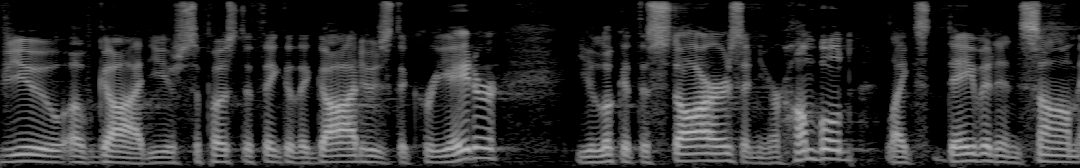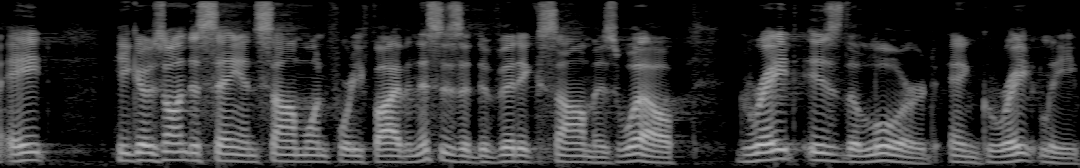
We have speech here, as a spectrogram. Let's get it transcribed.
view of God. You're supposed to think of the God who's the creator. You look at the stars and you're humbled, like David in Psalm 8. He goes on to say in Psalm 145, and this is a Davidic psalm as well Great is the Lord and greatly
